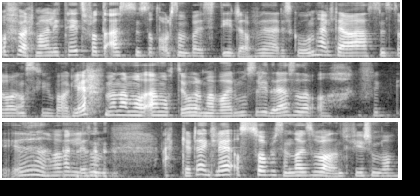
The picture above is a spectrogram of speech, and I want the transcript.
og følte meg litt teit, for jeg syntes at alle sammen bare stirra på de skoene hele tida. Jeg syntes det var ganske ubehagelig, men jeg, må, jeg måtte jo holde meg varm og så videre. Så det, åh, hvorfor, øh, det var veldig sånn ekkelt, egentlig. Og så plutselig en dag så var det en fyr som var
